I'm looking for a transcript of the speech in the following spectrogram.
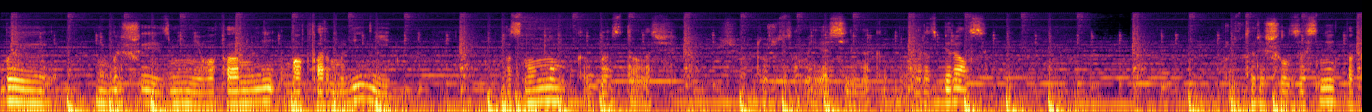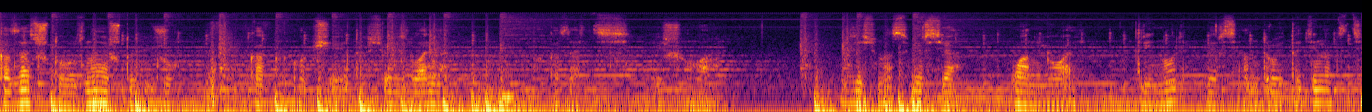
Бы небольшие изменения в, оформли... в оформлении. В основном, как бы осталось все то же самое. Я сильно как бы не разбирался. Просто решил заснять, показать, что знаю, что вижу. Как вообще это все визуально показать решил вам. Здесь у нас версия One UI 3.0, версия Android 11.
